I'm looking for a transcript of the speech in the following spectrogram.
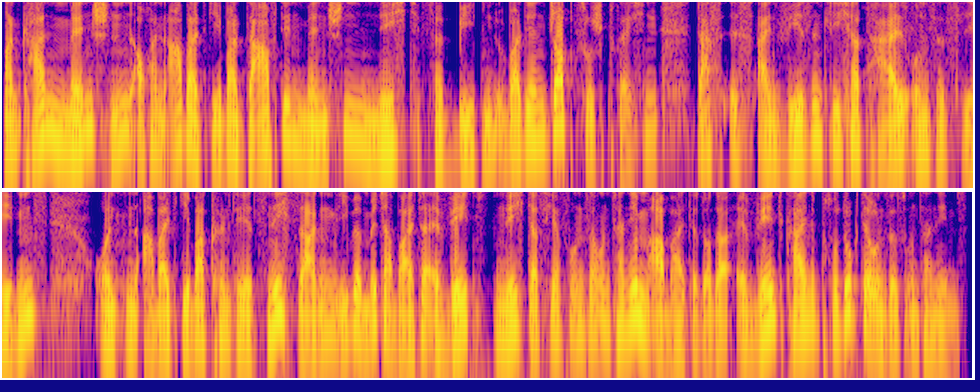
Man kann Menschen, auch ein Arbeitgeber darf den Menschen nicht verbieten, über den Job zu sprechen. Das ist ein wesentlicher Teil unseres Lebens. Und ein Arbeitgeber könnte jetzt nicht sagen, liebe Mitarbeiter, erwähnt nicht, dass ihr für unser Unternehmen arbeitet oder erwähnt keine Produkte unseres Unternehmens.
